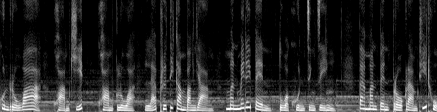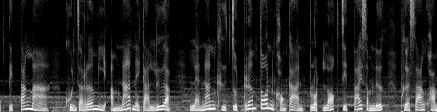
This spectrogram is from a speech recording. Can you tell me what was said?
คุณรู้ว่า ความคิด ความกลัว และพฤติกรรมบางอย่าง มันไม่ได้เป็นตัวคุณจริง ๆ แต่มันเป็นโปรแกรมที่ถูกติดตั้งมา คุณจะเริ่มมีอำนาจในการเลือก และนั่นคือจุดเริ่มต้นของการปลดล็อกจิตใต้สำนึก เพื่อสร้างความ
